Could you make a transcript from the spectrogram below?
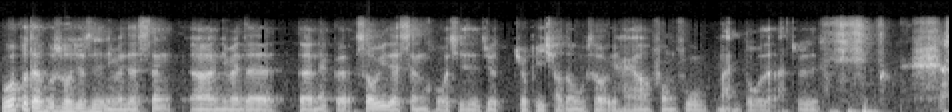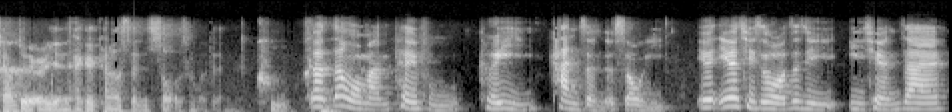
不过不得不说，就是你们的生呃，你们的的那个兽医的生活，其实就就比小动物兽医还要丰富蛮多的啦。就是 相对而言，还可以看到神兽什么的，酷。但但我蛮佩服可以看诊的兽医，因为因为其实我自己以前在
